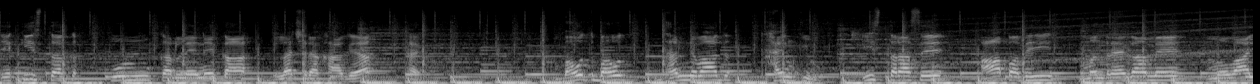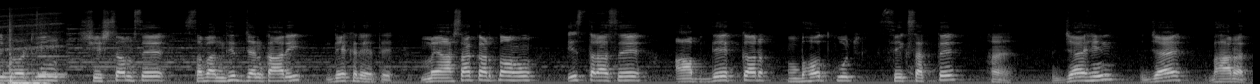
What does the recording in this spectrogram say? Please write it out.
2021 तक पूर्ण कर लेने का लक्ष्य रखा गया है। बहुत बहुत धन्यवाद। थैंक यू इस तरह से आप अभी मनरेगा में मोबाइल मॉनिटरिंग सिस्टम से संबंधित जानकारी देख रहे थे। मैं आशा करता हूँ इस तरह से आप देखकर बहुत कुछ सीख सकते हैं। जय हिंद, जय भारत।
